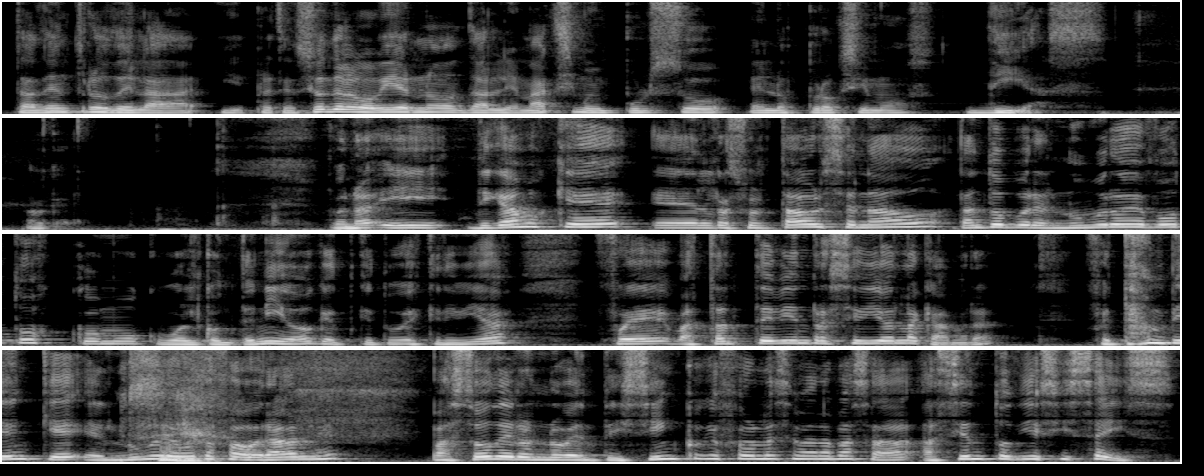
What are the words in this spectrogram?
está dentro de la pretensión del gobierno darle máximo impulso en los próximos días. Okay. Bueno, y digamos que el resultado del Senado, tanto por el número de votos como, como el contenido que, que, tú describías, fue bastante bien recibido en la Cámara. Fue tan bien que el número de votos favorables pasó de los 95 que fueron la semana pasada a 116,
